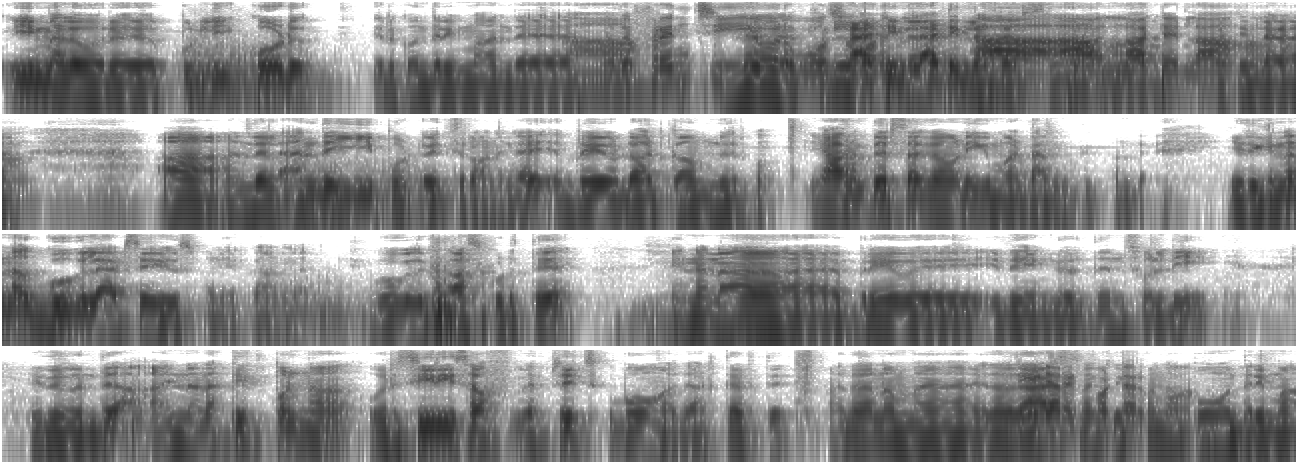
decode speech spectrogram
E மேல ஒரு அந்த இமெயில ஒரு புள்ளி கோடு இருக்கும் தெரியுமா? அந்த அந்த பிரெஞ்சு லாட்டின் லாட்டின் ஆ அந்த அந்த இ போட்டு வச்சிருவானுங்க. பிரேவ் டாட் காம்னு இருக்கும். யாரும் பெருசாக கவனிக்க மாட்டாங்க கிளிக் பண்ணிட்டு. இதுக்கு என்னன்னா கூகுள் ஆட்ஸே யூஸ் பண்ணியிருக்கானுங்க. கூகுளுக்கு காசு கொடுத்து என்னன்னா பிரேவ் இது எங்களுதுன்னு சொல்லி இது வந்து என்னன்னா கிளிக் பண்ணால் ஒரு சீரீஸ் ஆஃப் வெப்சைட்ஸ்க்கு போகும் அது அடுத்தடுத்து. அதான் நம்ம ஏதாவது ஆட்ஸ்லாம் கிளிக் பண்ணால்? போகும் தெரியுமா?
